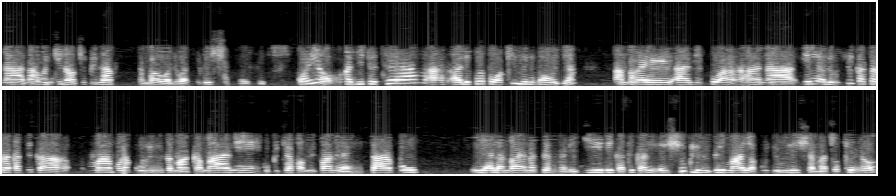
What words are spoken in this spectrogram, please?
na na wengine wa kibinafsi ambao waliwasilisha kesi. Kwa hiyo wakajitetea. Alikuwepo wakili mmoja ambaye alikuwa ana yeye alihusika sana katika mambo ya kueleza mahakamani kupitia kwa mifano ya hesabu yale ambayo anasema yalijiri katika ile shughuli nzima ya kujumlisha matokeo.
